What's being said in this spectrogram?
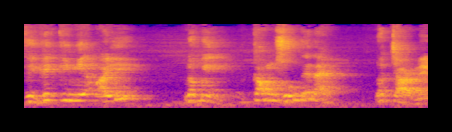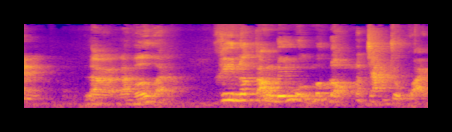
thì cái kinh nghiệm ấy nó bị cong xuống thế này, nó trở nên là là vớ vẩn. Khi nó cong đến một mức độ nó chạm trục hoạch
